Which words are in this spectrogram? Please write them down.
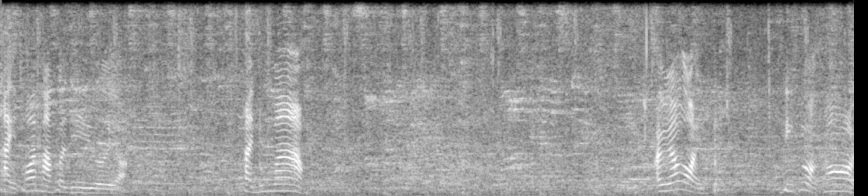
ไข่ทอดมาพอดีเลยอะ ไข่นุ่มมาก อันนี้อร่อย พริกหยวกทอด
